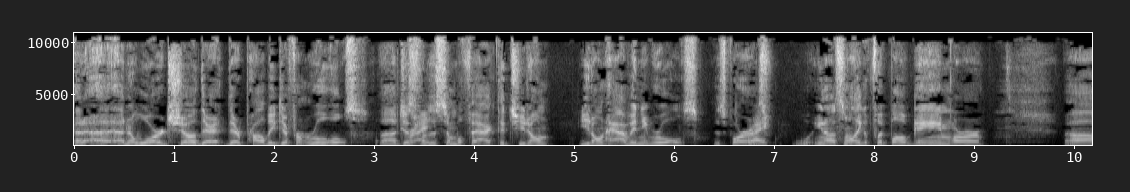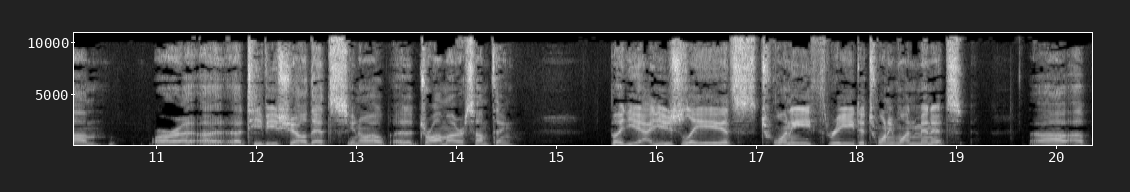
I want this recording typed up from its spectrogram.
an, a- an award show, there there are probably different rules. Uh, just for the simple fact that you don't you don't have any rules as far as you know. It's not like a football game or um, or a, a, TV show that's you know a, a drama or something. But yeah, usually it's twenty three to twenty one minutes uh, of,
